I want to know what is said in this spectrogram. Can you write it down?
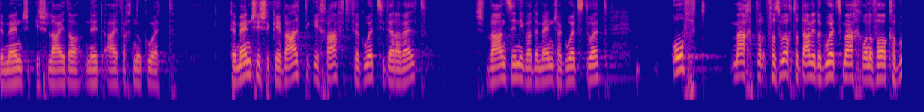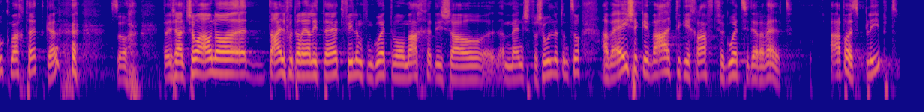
Der Mensch ist leider nicht einfach nur gut. Der Mensch ist eine gewaltige Kraft für Gutes in dieser Welt. Es ist wahnsinnig, was der Mensch an Gutes tut. Oft er, versucht er da wieder gut zu machen, was er vorher kaputt gemacht hat. Gell? So, das ist halt schon auch noch Teil der Realität. Viel vom Guten, was er macht, ist auch ein Mensch verschuldet und so. Aber er ist eine gewaltige Kraft für Gutes in dieser Welt. Aber es bleibt,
